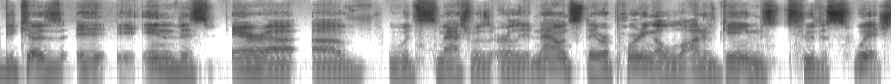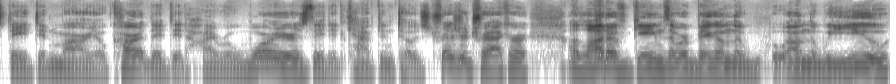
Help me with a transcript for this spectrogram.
Because i- i- in this era of when Smash was early announced, they were porting a lot of games to the Switch. They did Mario Kart, they did Hyrule Warriors, they did Captain Toad's Treasure Tracker. A lot of games that were big on the on the Wii U,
